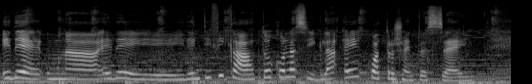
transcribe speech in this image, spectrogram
ed è, una, ed è identificato con la sigla E406.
